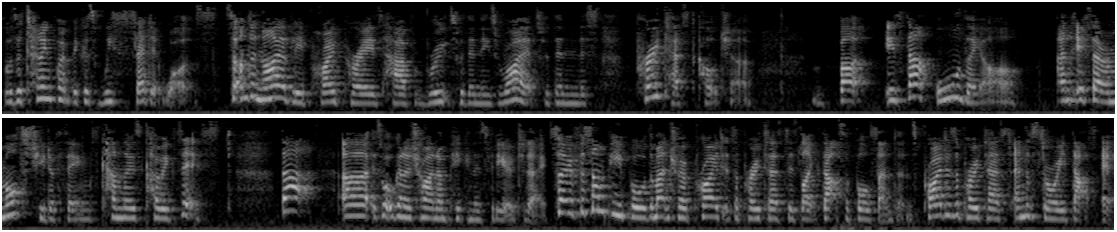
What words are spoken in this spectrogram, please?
it was a turning point because we said it was. So undeniably pride parades have roots within these riots, within this protest culture. But is that all they are? And if there are a multitude of things, can those coexist? That uh, is what we're going to try and unpick in this video today. So for some people, the mantra pride is a protest is like, that's a full sentence. Pride is a protest, end of story, that's it.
